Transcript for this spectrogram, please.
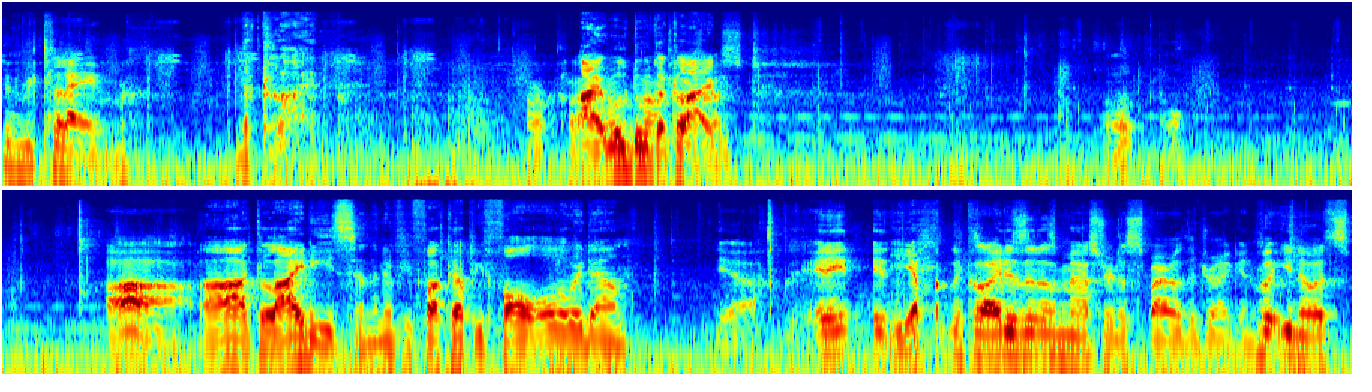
and we climb. The climb. Climb I will do the climb. Oh, oh. Ah, Ah, glides, and then if you fuck up, you fall all the way down. Yeah. It ain't. It, Yep. The glide isn't as mastered as Spyro the Dragon, but you know it's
